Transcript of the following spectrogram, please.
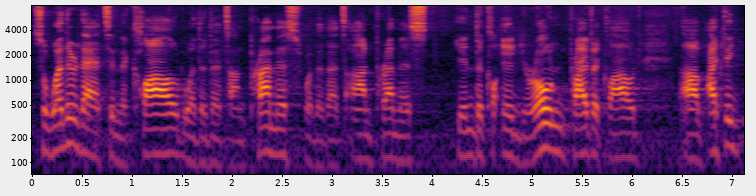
So whether that's in the cloud, whether that's on premise, whether that's on premise in the in your own private cloud, um, I think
